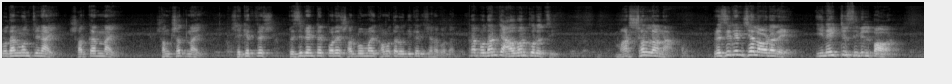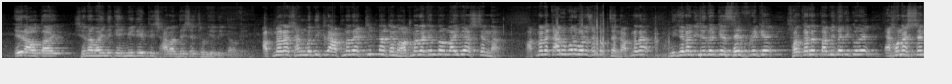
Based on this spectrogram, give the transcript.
প্রধানমন্ত্রী নাই, সরকার নাই, সংসদ নাই, সেক্ষেত্রে প্রেসিডেন্টের পরে সর্বময় ক্ষমতার অধিকারী সেনাপ্রধান। সেনাপ্রধানকে আহ্বান করেছি, মার্শাল ল না, প্রেসিডেন্সিয়াল অর্ডারে ইনএইট টু সিভিল পাওয়ার এর আওতায় সেনাবাহিনীকে ইমিডিয়েটলি সারা দেশে ছড়িয়ে দিতে হবে। আপনারা সাংবাদিকরা, আপনারা অ্যাক্টিভ না কেন? আপনারা কিন্তু লাইভে আসছেন না? আপনারা কার উপরে ভরসা করছেন? আপনারা নিজেরা নিজেদেরকে সেফ রেখে সরকারের দাবিদারি করে এখন আসছেন,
